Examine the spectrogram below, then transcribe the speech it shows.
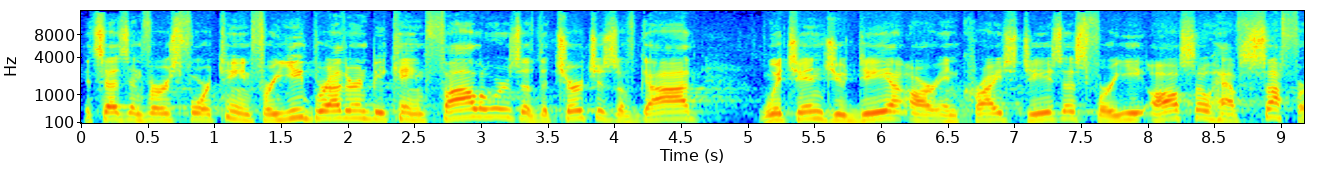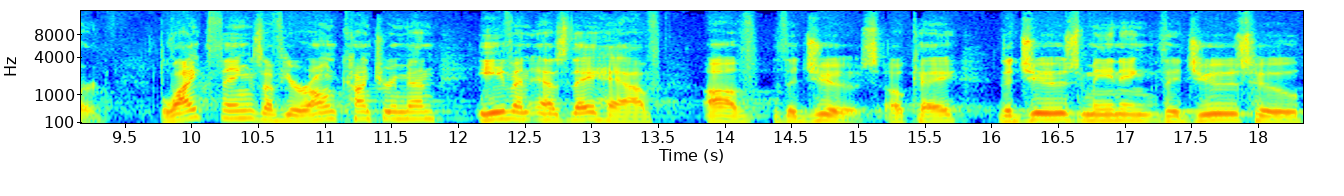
It says in verse 14, For ye, brethren, became followers of the churches of God which in Judea are in Christ Jesus, for ye also have suffered like things of your own countrymen, even as they have of the Jews. Okay? The Jews meaning the Jews who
